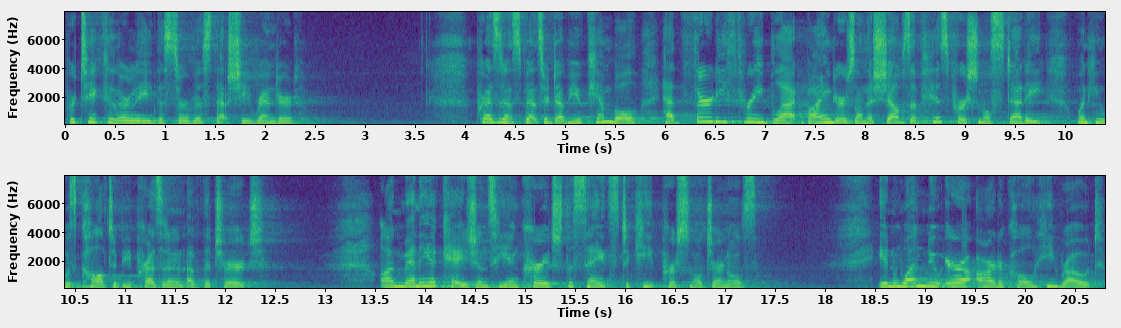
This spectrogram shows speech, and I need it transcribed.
particularly the service that she rendered. President Spencer W. Kimball had 33 black binders on the shelves of his personal study when he was called to be president of the church. On many occasions, he encouraged the saints to keep personal journals. In one New Era article, he wrote,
